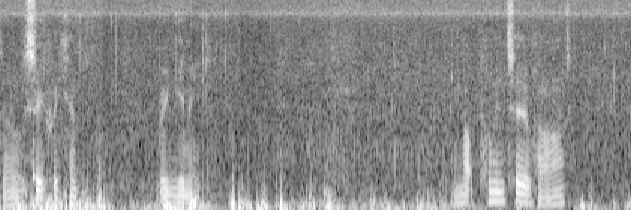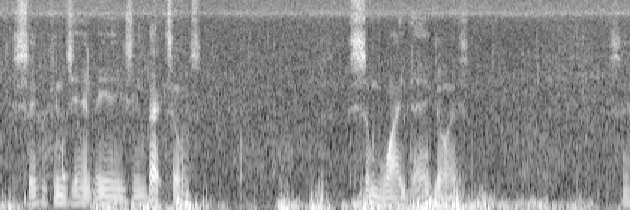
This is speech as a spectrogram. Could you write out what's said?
So we'll see if we can bring him in. I'm not pulling too hard. See if we can gently ease him back to us. Some weight there, guys. See.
